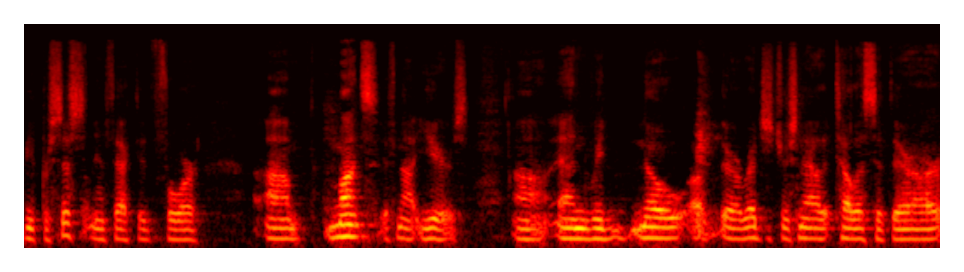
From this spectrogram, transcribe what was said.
be persistently infected for um, months, if not years. Uh, and we know uh, there are registers now that tell us that there are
